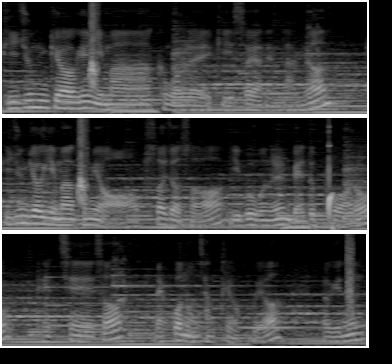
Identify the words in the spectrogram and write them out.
비중격이 이만큼 원래 이렇게 있어야 된다면 비중격이 이만큼이 없어져서 이 부분을 매드포어로 대체해서 메꿔놓은 상태였고요. 여기는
